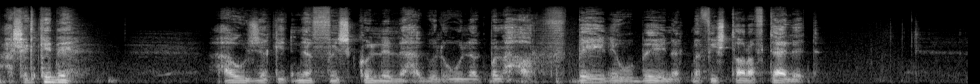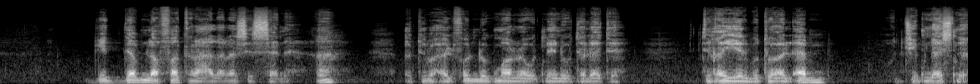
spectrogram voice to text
عشان كده عاوزك تنفذ كل اللي هقوله لك بالحرف بيني وبينك مفيش طرف تالت. قدامنا فترة على رأس السنة ها؟ تروح الفندق مرة واثنين وثلاثة تغير بتوع الأمن وتجيب ناسنا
